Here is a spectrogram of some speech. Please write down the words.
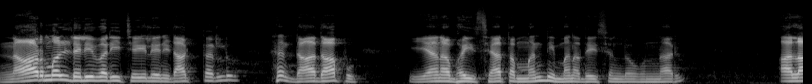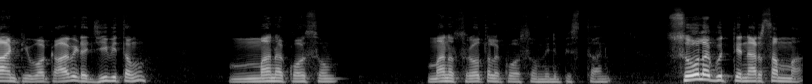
నార్మల్ డెలివరీ చేయలేని డాక్టర్లు దాదాపు ఎనభై శాతం మంది మన దేశంలో ఉన్నారు. అలాంటి ఒక ఆవిడ జీవితం మన కోసం మన శ్రోతల కోసం వినిపిస్తాను. సోలగుత్తి నరసమ్మ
